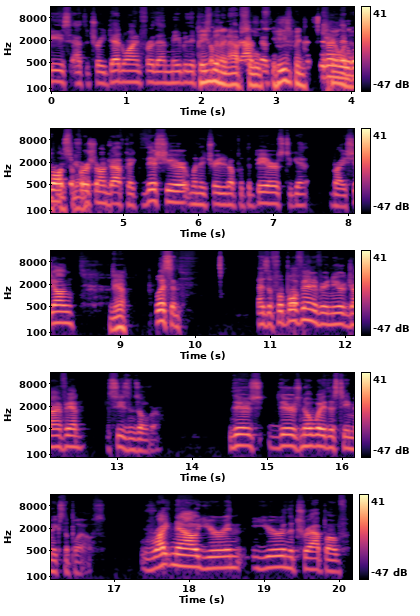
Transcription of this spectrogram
piece at the trade deadline for them. Maybe they. Pick he's been an absolute assets. he's been Considering they lost the year. first round draft pick this year when they traded up with the Bears to get Bryce Young. Yeah. Listen, as a football fan, if you're a New York Giant fan, the season's over. There's there's no way this team makes the playoffs. Right now, you're in you're in the trap of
